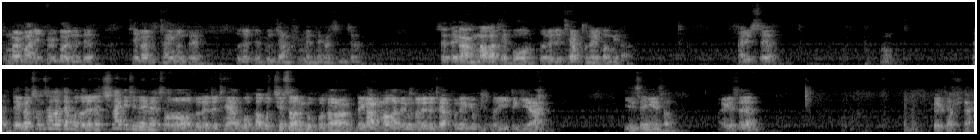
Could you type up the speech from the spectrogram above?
정말 많이 풀 거였는데 제발 부탁인 건데 너네들 문제 안 풀면 내가 진짜 진짜 내가 악마가 되고 너네들 대학 보낼 겁니다. 알겠어요? 어? 야, 내가 천사가 되고 너네들 친하게 지내면서 너네들 대학 못 가고 재수하는 것보다 내가 악마가 되고 너네들 대학 보내는 게 훨씬 더 이득이야. 인생에서. 알겠어요? 그렇게 합시다.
